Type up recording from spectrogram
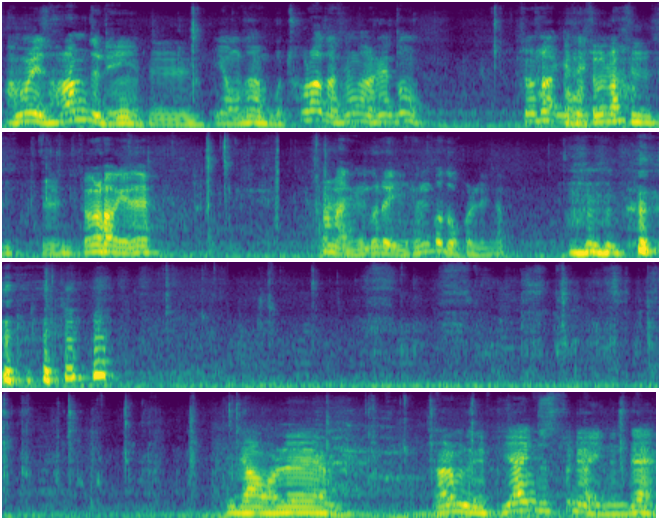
아무리 사람들이 음, 이 영상을 뭐 초라하다 생각을 해도 초라하긴 어, 해. 초라, 음, 초라하긴 해. 설마 앵글에 이 행거도 걸리냐? 제가 원래 여러분들 behind story가 있는데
